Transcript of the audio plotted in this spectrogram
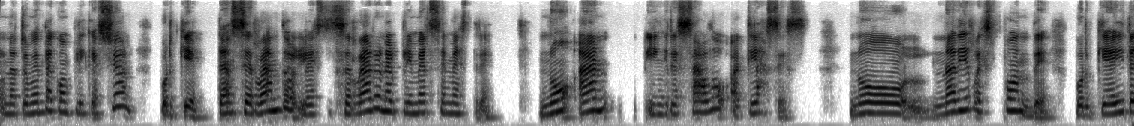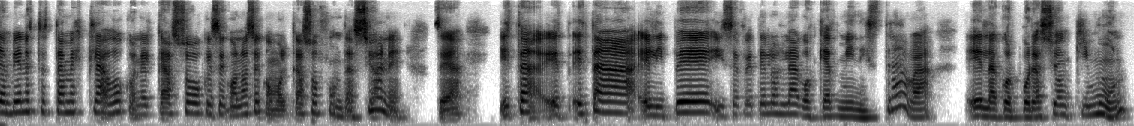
una tremenda complicación porque están cerrando, les cerraron el primer semestre, no han ingresado a clases no, nadie responde, porque ahí también esto está mezclado con el caso que se conoce como el caso fundaciones. O sea, esta, esta, el IP y CFT Los Lagos que administraba eh, la corporación Kimun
